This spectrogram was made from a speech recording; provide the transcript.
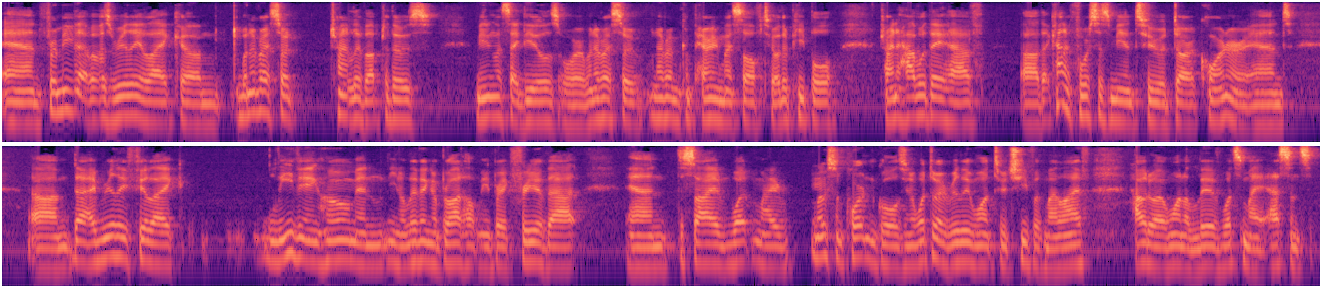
and for me that was really like um, whenever I start trying to live up to those meaningless ideals, or whenever I start whenever I'm comparing myself to other people, trying to have what they have uh, that kind of forces me into a dark corner. And um, that I really feel like leaving home and you know living abroad helped me break free of that and decide what my most important goals you know what do i really want to achieve with my life? How do i want to live? What's my essence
